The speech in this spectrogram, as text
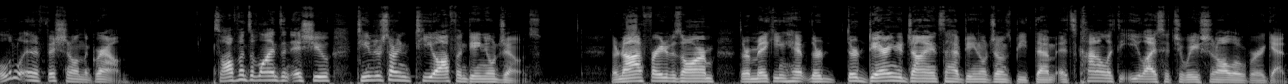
a little inefficient on the ground. So offensive line's an issue. Teams are starting to tee off on Daniel Jones. They're not afraid of his arm. They're making him. They're they're daring the Giants to have Daniel Jones beat them. It's kind of like the Eli situation all over again.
